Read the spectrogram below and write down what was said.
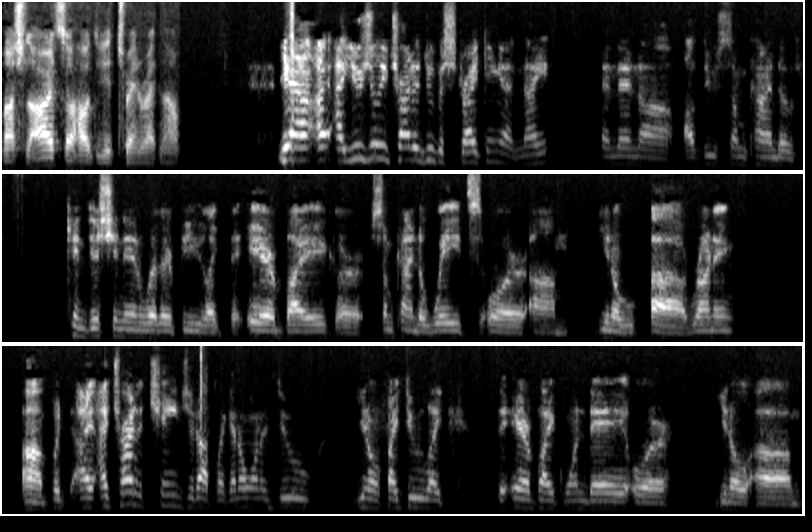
martial arts, or how do you train right now? Yeah, I, I usually try to do the striking at night, and then uh, I'll do some kind of conditioning, whether it be like the air bike or some kind of weights or um, you know uh, running. Uh, but I, I try to change it up. Like I don't want to do, you know, if I do like the air bike one day or you know um,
